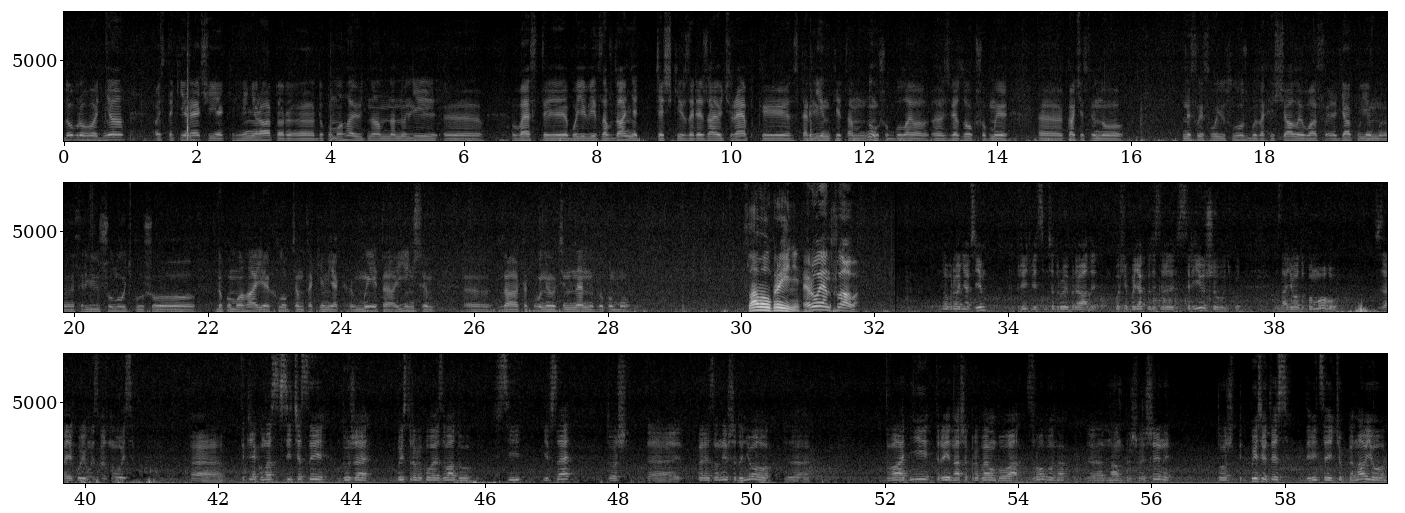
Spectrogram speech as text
Доброго дня. Ось такі речі, як генератор, е, допомагають нам на нулі е, вести бойові завдання тяжкі, заряджають репки, старлінки, там, ну, щоб був зв'язок, щоб ми е, качественно несли свою службу, захищали вас. Е, Дякуємо е, Сергію Шулудьку, що допомагає хлопцям, таким як ми та іншим, е, за таку неоціненну допомогу. Слава Україні! Героям слава! Доброго дня всім. Привіт від 72-ї бригади. Хочу подякувати Сергію Шевутьку за його допомогу, за якою ми звернулися. Такі як у нас всі часи дуже швидко виходить з ладу всі і все. Тож, е, перезвонивши до нього, е, два дні, три наша проблема була зроблена. Е, нам прийшли шини. Тож підписуйтесь, дивіться YouTube канал його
